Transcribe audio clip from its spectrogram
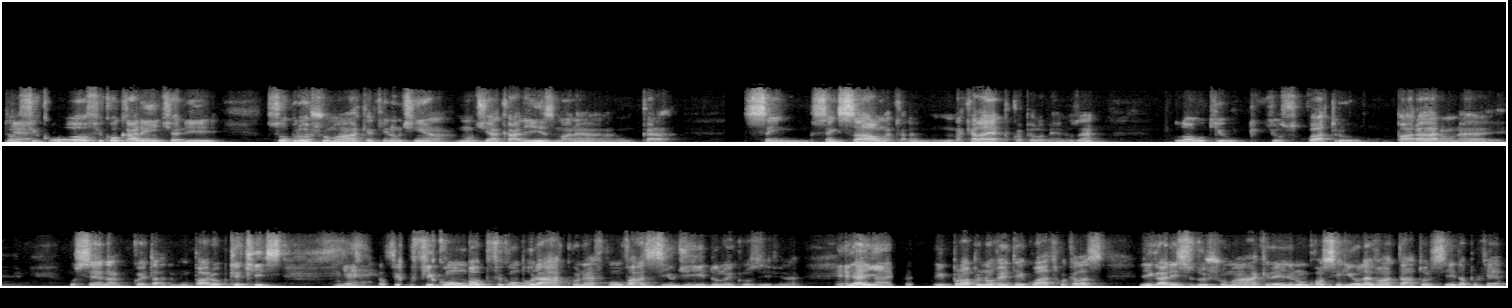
Então é. ficou, ficou carente ali. Sobrou Schumacher, que não tinha, não tinha carisma, né? Um cara sem, sem sal naquela, naquela época, pelo menos, né? logo que, o, que os quatro pararam, né? O Senna, coitado, não parou porque quis. É. Então, ficou, um, ficou um buraco, né? Ficou um vazio de ídolo, inclusive, né? É e verdade. aí, em próprio 94, com aquelas ligarices do Schumacher, ele não conseguiu levantar a torcida porque,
